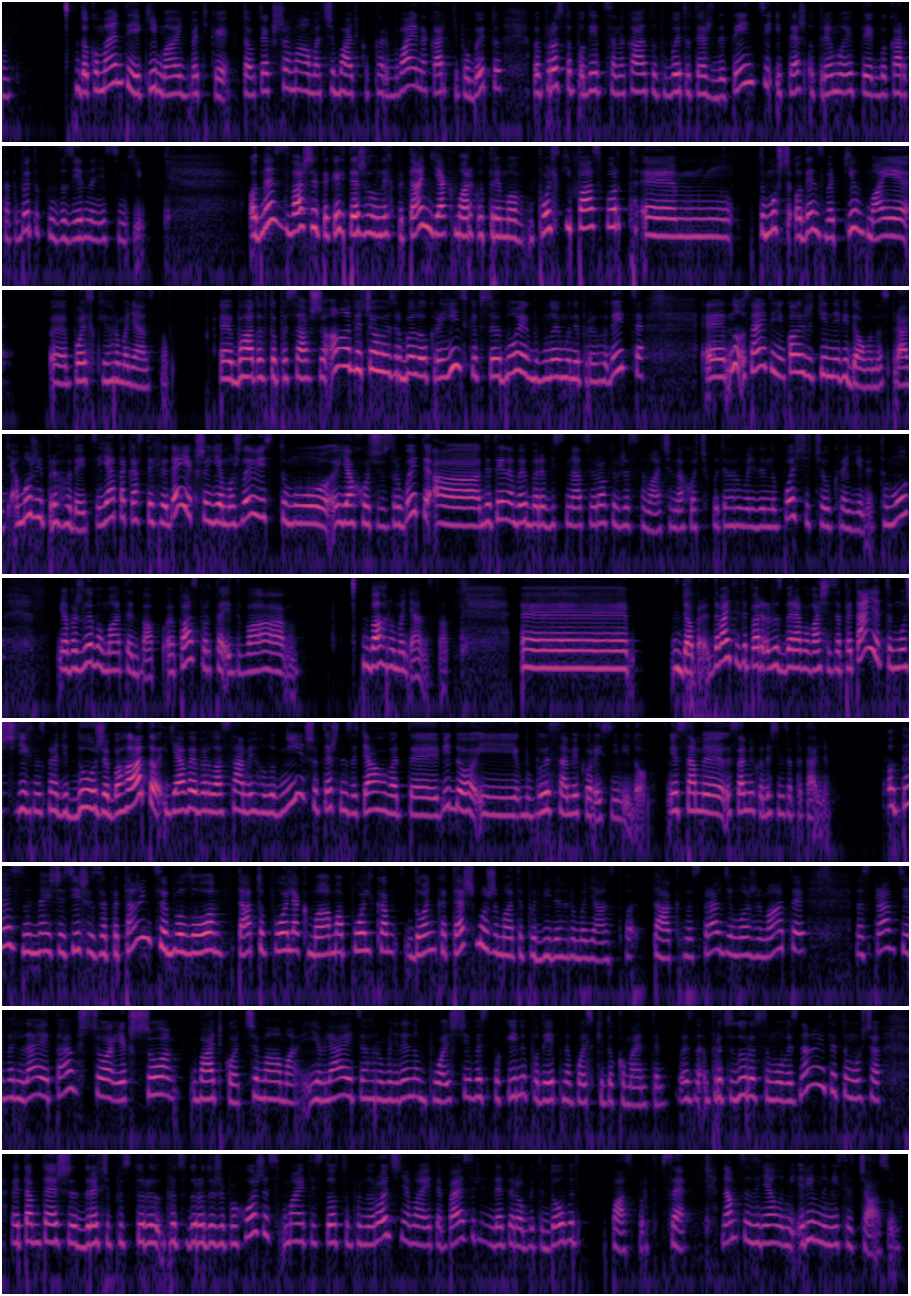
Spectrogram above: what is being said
документи, які мають батьки. Тобто, якщо мама чи батько перебуває на карті побиту, ви просто подаєтеся на карту побиту теж дитинці і теж отримуєте якби карта побиту по воз'єднанні сім'ї. Одне з ваших таких теж головних питань, як Марк отримав польський паспорт, ем, тому що один з батьків має е, польське громадянство. Е, Багато хто писав, що а для чого ви зробили українське, все одно, якби воно йому не пригодиться. Е, Ну, знаєте, ніколи в житті невідомо насправді, а може і пригодиться. Я така з тих людей, якщо є можливість, тому я хочу зробити, а дитина вибере 18 років вже сама, чи вона хоче бути громадянином Польщі чи України. Тому е, важливо мати два п- паспорта і два, два громадянства. Е, Добре, давайте тепер розберемо ваші запитання, тому що їх насправді дуже багато. Я вибрала самі головні, щоб теж не затягувати відео і якби були самі корисні відео. І Саме, самі корисні запитання. Одне з найчастіших запитань це було тато поляк, мама полька. Донька теж може мати подвійне громадянство. Так, насправді може мати. Насправді виглядає так, що якщо батько чи мама являється громадянином Польщі, ви спокійно подаєте на польські документи. Ви процедуру саму ви знаєте, тому що е, там теж, до речі, процедура, процедура дуже похожа. Маєте доступ про народження, маєте безель, йдете робите довід, паспорт. Все. Нам це зайняло рівно місяць часу.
